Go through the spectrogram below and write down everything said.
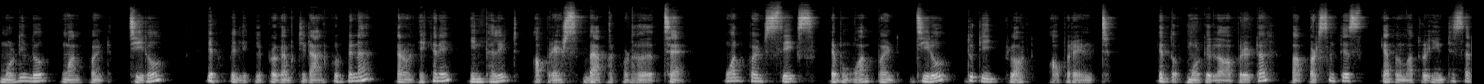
modulo one point zero এভাবে লিখলে প্রোগ্রামটি রান করবে না, কারণ এখানে ইনভ্যালিড অপারেন্টস ব্যবহার করা হচ্ছে। ওয়ান পয়েন্ট সিক্স এবং ওয়ান পয়েন্ট জিরো দুটি ফ্লট অপারেন্ট কিন্তু মডিউলো অপারেটর বা পার্সেন্টেজ কেবলমাত্র ইন্টিজার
